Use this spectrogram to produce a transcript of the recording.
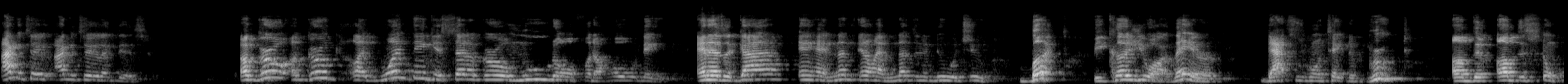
I can tell you, I can tell you like this. A girl, a girl, like one thing can set a girl mood off for the whole day. And as a guy, it had nothing, it don't have nothing to do with you. But because you are there, that's who's gonna take the brute of the of the storm.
